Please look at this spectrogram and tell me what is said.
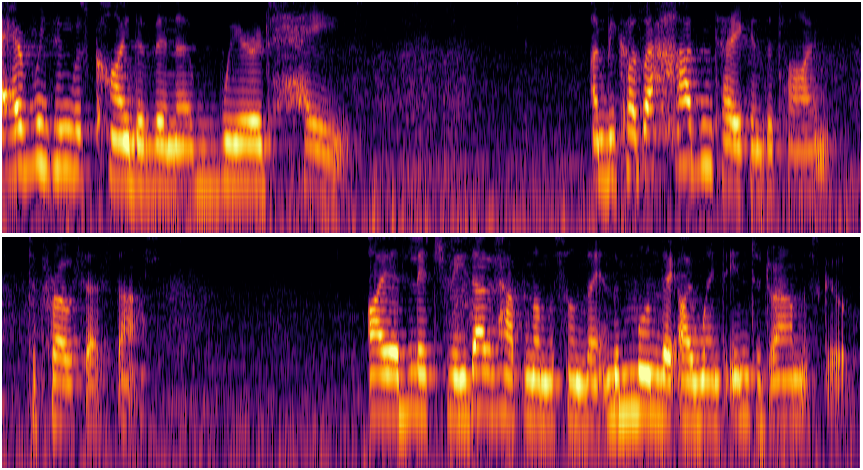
everything was kind of in a weird haze. And because I hadn't taken the time to process that, I had literally, that had happened on the Sunday, and the Monday I went into drama school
